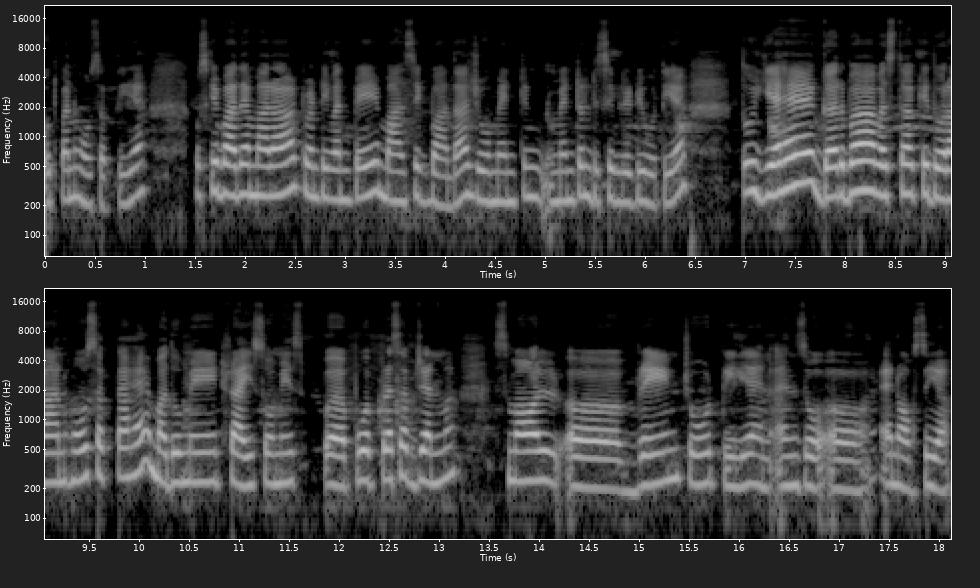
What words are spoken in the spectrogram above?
उत्पन्न हो सकती है। उसके बाद है हमारा ट्वेंटी वन पे मानसिक बाधा, जो मेंटल मेंटल डिसेबिलिटी होती है। तो यह गर्भावस्था के दौरान हो सकता है। मधुमेह, ट्राइसोमिस प्रसव जन्म, स्मॉल ब्रेन, चोट, पीलिया एनजो एनॉक्सिया।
